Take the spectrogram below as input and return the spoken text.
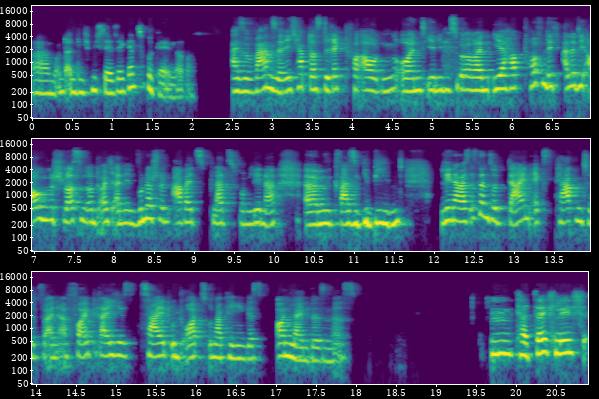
ähm, und an die ich mich sehr, sehr gern zurückerinnere. Also Wahnsinn, ich habe das direkt vor Augen und ihr lieben Zuhörer, ihr habt hoffentlich alle die Augen geschlossen und euch an den wunderschönen Arbeitsplatz von Lena ähm, quasi gebeamt. Lena, was ist denn so dein Expertentipp für ein erfolgreiches, zeit- und ortsunabhängiges Online-Business? Hm, tatsächlich äh,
